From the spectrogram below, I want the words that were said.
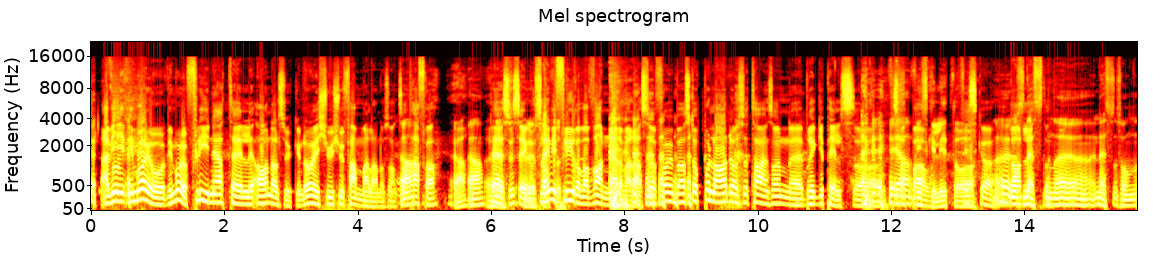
Nei, vi, vi, må jo, vi må jo fly ned til Arendalsuken da i 2025 eller noe sånt. Sant, herfra. ja. Ja. Det syns jeg. Så lenge vi flyr over vann nedover der, så får vi bare stoppe og lade og så ta en sånn uh, bryggepils og Ja, slappe av. Fiske litt og Fiske og Det høres lade litt. nesten, eh, nesten sånn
